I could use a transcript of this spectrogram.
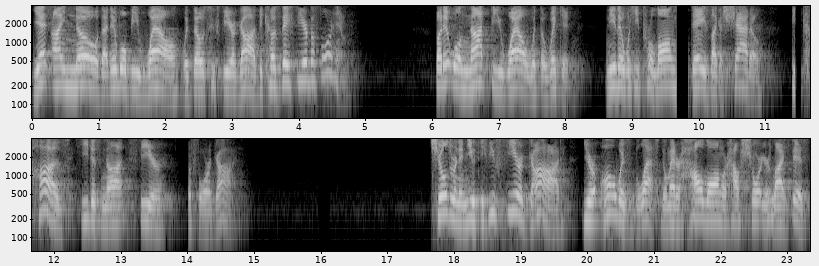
yet I know that it will be well with those who fear God because they fear before him. But it will not be well with the wicked, neither will he prolong his days like a shadow because he does not fear before God. Children and youth, if you fear God, you're always blessed, no matter how long or how short your life is.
